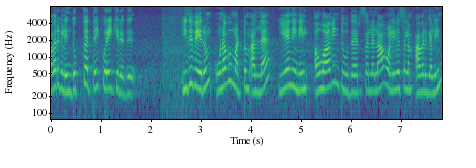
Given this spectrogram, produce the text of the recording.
அவர்களின் துக்கத்தை குறைக்கிறது. இது வெறும் உணவு மட்டும் அல்ல ஏனெனில் அவ்வாவின் தூதர் சொல்லலாம் ஒளிவசலம் அவர்களின்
